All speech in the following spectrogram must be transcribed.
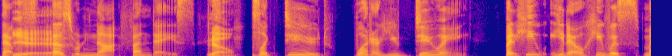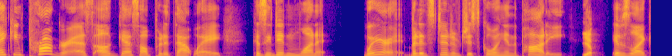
that was Yeah. those were not fun days. no. I was like, dude, what are you doing? But he, you know, he was making progress. I guess I'll put it that way because he didn't want to wear it. But instead of just going in the potty, Yep. it was like,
